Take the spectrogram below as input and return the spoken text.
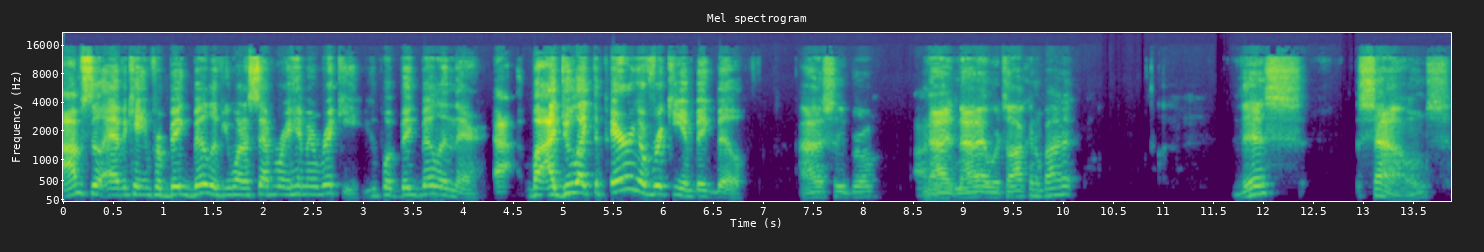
I'm still advocating for Big Bill if you want to separate him and Ricky. You put Big Bill in there. Uh, but I do like the pairing of Ricky and Big Bill. Honestly, bro, now, now that we're talking about it, this sounds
